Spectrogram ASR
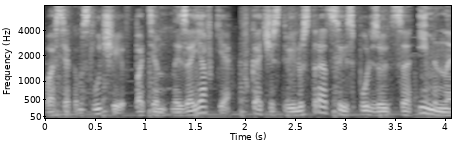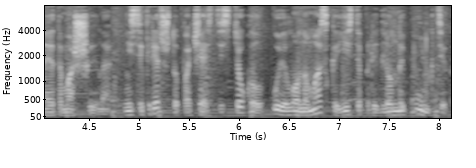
Во всяком случае, в патентной заявке в качестве иллюстрации используется именно эта машина. Не секрет, что по части стекол у Илона Маска есть определенный пунктик.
